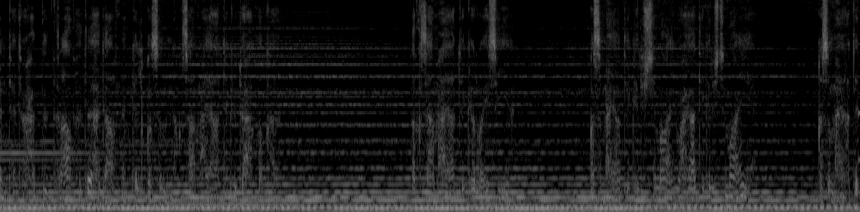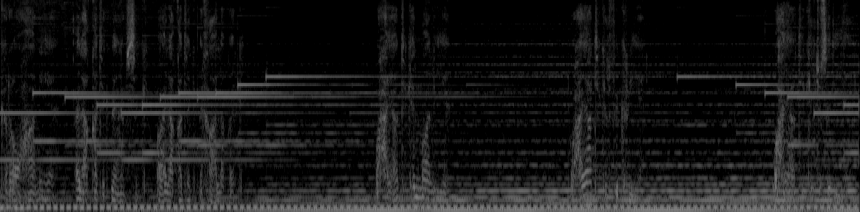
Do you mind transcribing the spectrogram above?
أنت تحدد ثلاثة أهداف من كل قسم من أقسام حياتك لتحققها. أقسام حياتك الرئيسية قسم حياتك الاجتماعي وحياتك الاجتماعية قسم حياتك الروحانية علاقتك بنفسك وعلاقتك بخالقك وحياتك المالية وحياتك الفكرية وحياتك الجسدية.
